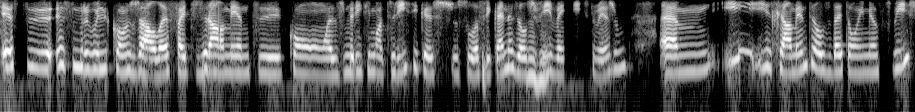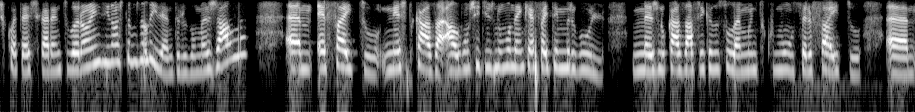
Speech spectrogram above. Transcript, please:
Este, este mergulho com jaula é feito geralmente com as marítimo-turísticas sul-africanas, eles Uhum. vivem isto mesmo, Um, e, e realmente eles deitam um imenso isco até chegarem tubarões e nós estamos ali dentro de uma jaula. Um, é feito, neste caso, há alguns sítios no mundo em que é feito em mergulho, mas no caso da África do Sul é muito comum ser feito um,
